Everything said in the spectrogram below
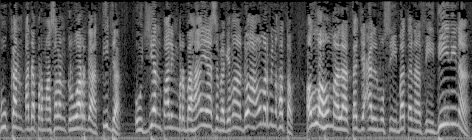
bukan pada permasalahan keluarga. Tidak. Ujian paling berbahaya sebagaimana doa Umar bin Khattab. Allahumma la taj'al musibatana fi dinina.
